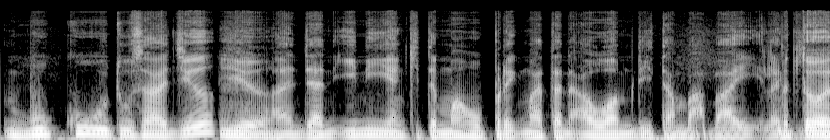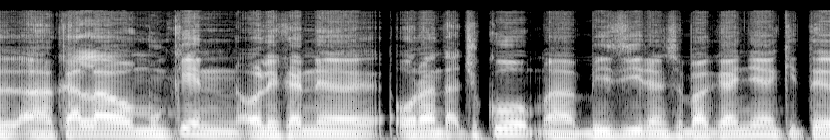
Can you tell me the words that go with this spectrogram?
buku tu saja Ya. uh, dan ini yang kita mahu perkhidmatan awam ditambah baik lagi Betul. Uh, kalau mungkin oleh kerana orang tak cukup, uh, busy dan sebagainya, kita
